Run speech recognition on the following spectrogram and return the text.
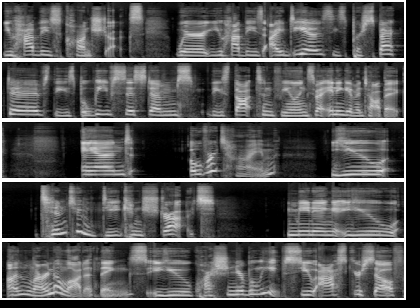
you have these constructs where you have these ideas, these perspectives, these belief systems, these thoughts and feelings about any given topic. And over time, you tend to deconstruct, meaning you unlearn a lot of things. You question your beliefs. You ask yourself,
